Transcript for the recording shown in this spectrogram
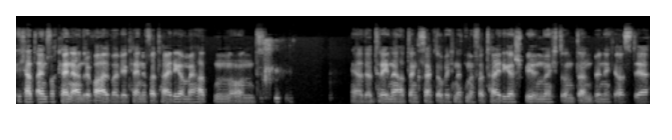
Ich hatte einfach keine andere Wahl, weil wir keine Verteidiger mehr hatten. Und ja, der Trainer hat dann gesagt, ob ich nicht mehr Verteidiger spielen möchte. Und dann bin ich aus der,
